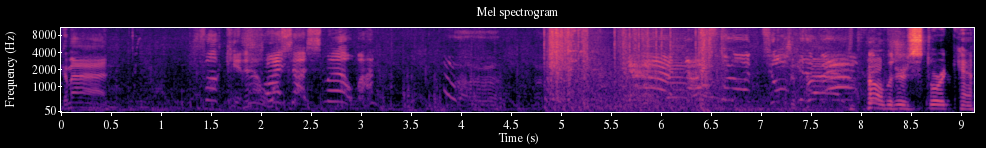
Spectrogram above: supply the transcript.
Come on! Fucking hell, what's that smell, man? Yeah, that's what I'm talking Surprise! about! Store cap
